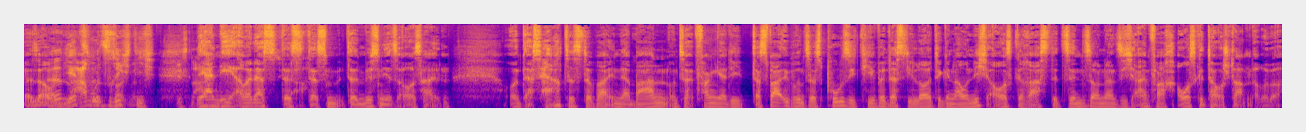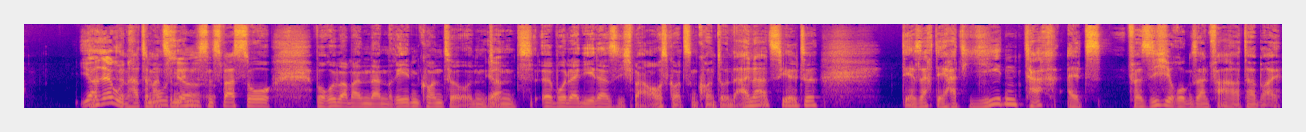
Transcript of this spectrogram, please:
Ist ein jetzt wird's richtig. Ja, nee, aber das, das, das, das müssen jetzt aushalten. Und das Härteste war in der Bahn, und fangen ja die, das war übrigens das Positive, dass die Leute genau nicht ausgerastet sind, sondern sich einfach ausgetauscht haben darüber. Ja, sehr gut. Dann hatte man muss ja- zumindest was so, worüber man dann reden konnte und, Ja. und äh, wo dann jeder sich mal auskotzen konnte. Und einer erzählte, der sagte, er hat jeden Tag als Versicherung sein Fahrrad dabei.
